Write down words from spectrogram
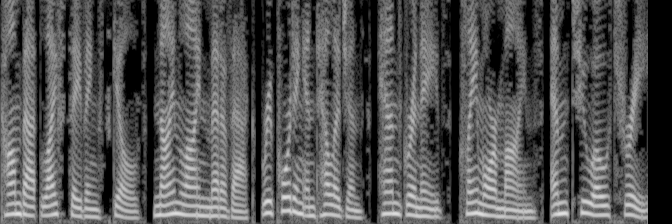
combat lifesaving skills, nine-line medevac, reporting intelligence, hand grenades, Claymore mines, M203,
